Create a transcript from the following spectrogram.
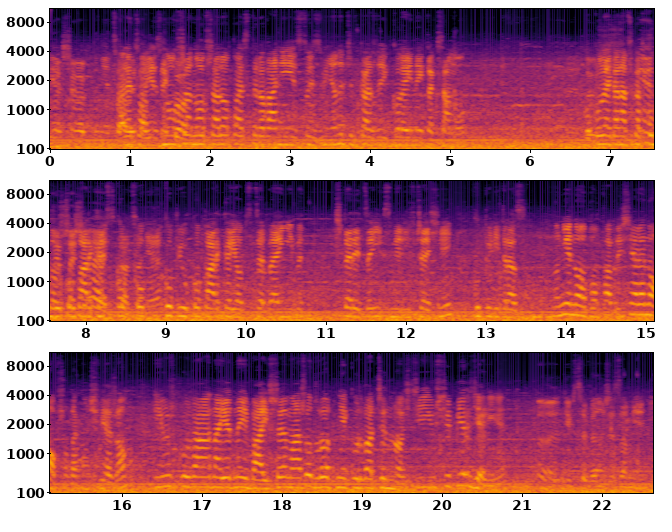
pierwszy rok to nie cały. Ale co, jest tylko- nowsza, nowsza ropa, sterowanie jest coś zmienione, czy w każdej kolejnej tak samo? Bo kolega na przykład Nie, no, kupił, koparkę, ko, nie? kupił koparkę JCB i niby 4CX mieli wcześniej, kupili teraz, no nie nową fabrycznie, ale nowszą, taką świeżą i już kurwa na jednej wajsze masz odwrotnie kurwa czynności i już się pierdzieli, nie? No, Nie chcę węże zamieni.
